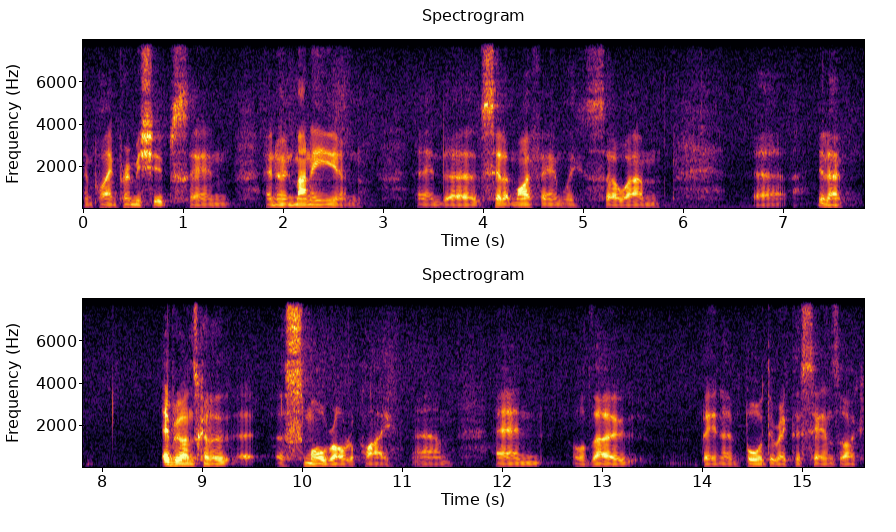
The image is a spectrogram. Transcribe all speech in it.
and playing premierships and, and earn money and, and uh, set up my family. So, um, uh, you know, everyone's got a, a, small role to play. Um, and although being a board director sounds like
